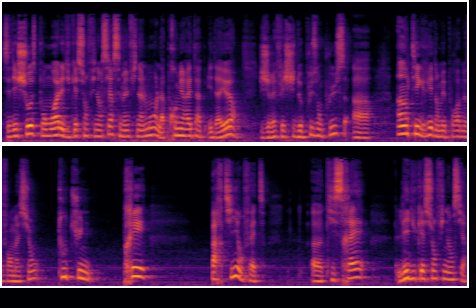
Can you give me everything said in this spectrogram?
c'est des choses pour moi, l'éducation financière, c'est même finalement la première étape. Et d'ailleurs, j'y réfléchis de plus en plus à intégrer dans mes programmes de formation toute une pré- partie, en fait, euh, qui serait l'éducation financière.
